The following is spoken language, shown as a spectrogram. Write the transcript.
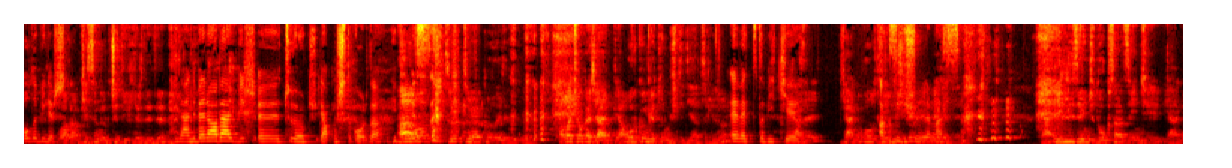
Olabilir. Bu adam kesin ırkçı değildir dedi. Yani beraber bir e, twerk yapmıştık orada Aa, hepimiz. o twerk olayını bilmiyorum. Ama çok acayip ya. Orkun götürmüştü diye hatırlıyorum. evet tabii ki. Yani, yani o zenci Aksi de- düşünülemez. evet. ya 50 zenci 90 zenci yani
